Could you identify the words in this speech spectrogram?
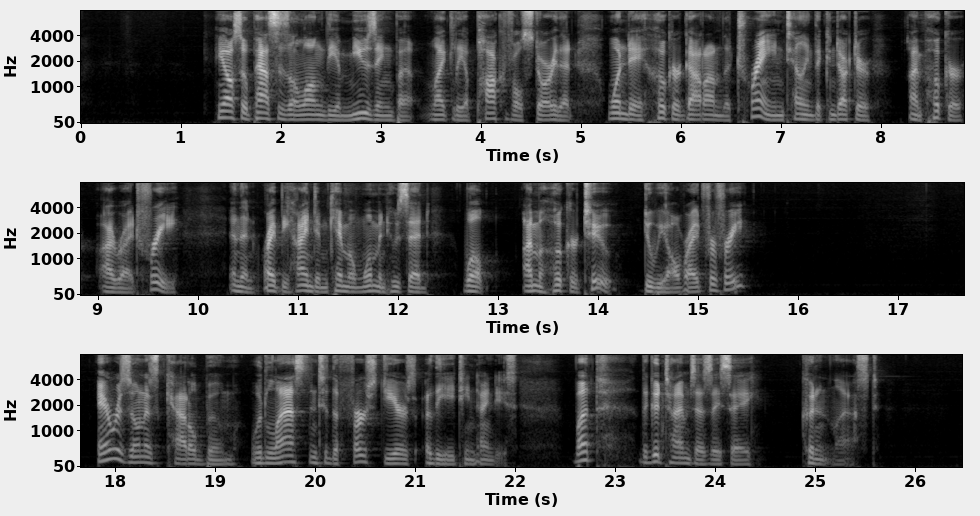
He also passes along the amusing but likely apocryphal story that one day Hooker got on the train telling the conductor, I'm Hooker, I ride free and then right behind him came a woman who said, Well, I'm a hooker too. Do we all ride for free? Arizona's cattle boom would last into the first years of the 1890s, but the good times, as they say, couldn't last.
